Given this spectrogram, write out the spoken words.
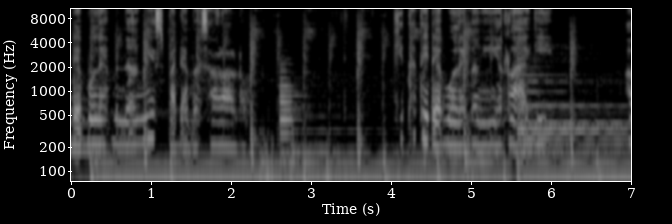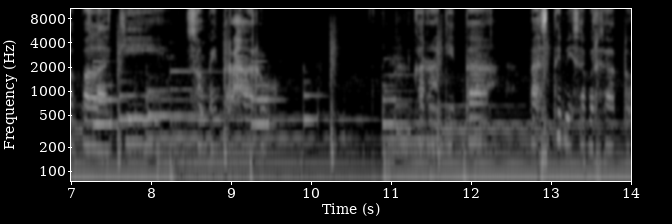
tidak boleh menangis pada masa lalu. Kita tidak boleh mengingat lagi, apalagi sampai terharu, karena kita pasti bisa bersatu.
